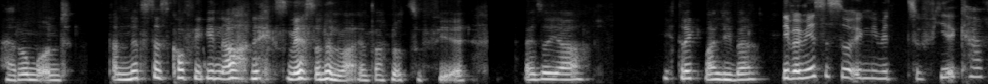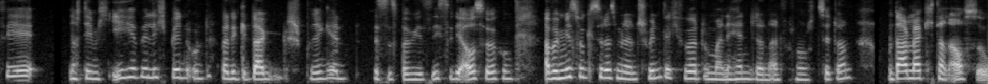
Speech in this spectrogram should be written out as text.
herum und dann nützt das Koffein auch nichts mehr, sondern war einfach nur zu viel. Also ja, ich trinke mal lieber. Nee, bei mir ist es so irgendwie mit zu viel Kaffee, nachdem ich eh hibbelig bin und meine Gedanken springen, ist es bei mir jetzt nicht so die Auswirkung. Aber mir ist wirklich so, dass mir dann schwindlig wird und meine Hände dann einfach nur noch zittern. Und da merke ich dann auch so,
